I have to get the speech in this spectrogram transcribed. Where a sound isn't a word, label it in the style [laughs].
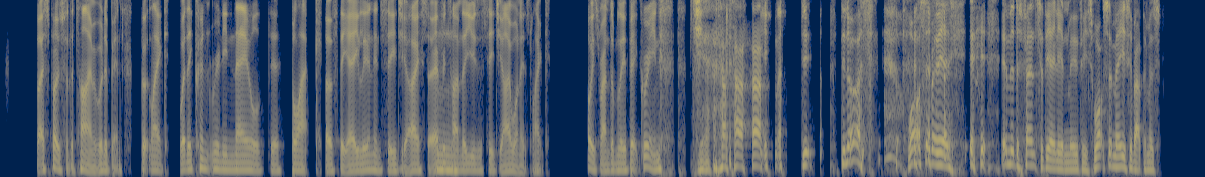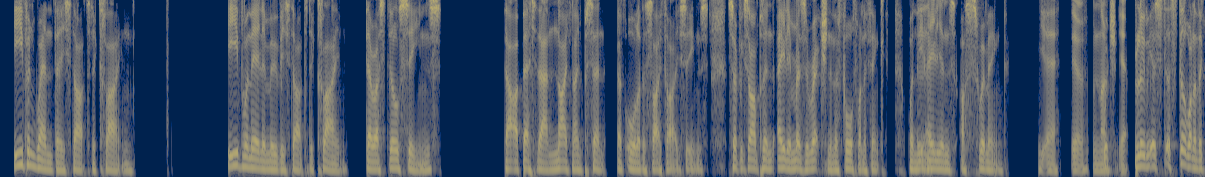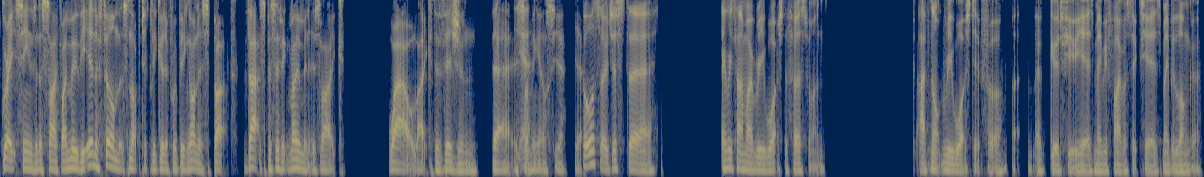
But I suppose for the time it would have been. But like where they couldn't really nail the black of the alien in CGI. So every Mm. time they use a CGI one, it's like, oh, he's randomly a bit green. [laughs] Yeah. [laughs] You know? do, do you know what I, s- what I'll say about the alien, [laughs] in the defense of the alien movies? What's amazing about them is even when they start to decline, even when the alien movies start to decline, there are still scenes that are better than 99% of all of the sci-fi scenes. So, for example, in Alien Resurrection, in the fourth one, I think, when the Mm. aliens are swimming, yeah, yeah, no, Which- yeah, blew me. It's, it's still one of the great scenes in a sci-fi movie, in a film that's not particularly good, if we're being honest. But that specific moment is like, wow, like the vision there is Yeah. something else. Yeah, yeah. But also, just uh, every time I rewatch the first one, I've not rewatched it for a good few years, maybe five or six years, maybe longer.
